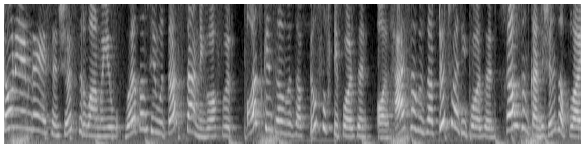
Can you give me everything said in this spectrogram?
Tony and Guy Essentials Sirvamayu welcomes you with a standing offer. All skin service up to 50%, all hair service up to 20%. Terms and conditions apply.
